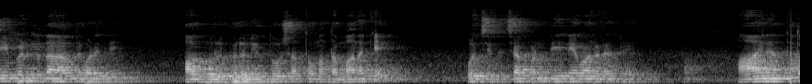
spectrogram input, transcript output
చేయి పెడితే దాని ఆ గొర్రెపిల్ల నిర్దోషత్వం అంతా మనకే వచ్చింది. చెప్పండి దీన్ని ఏమన్నాడంటే ఆయన ఎంత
